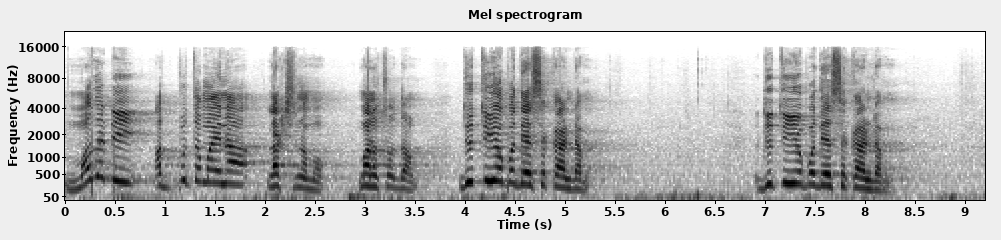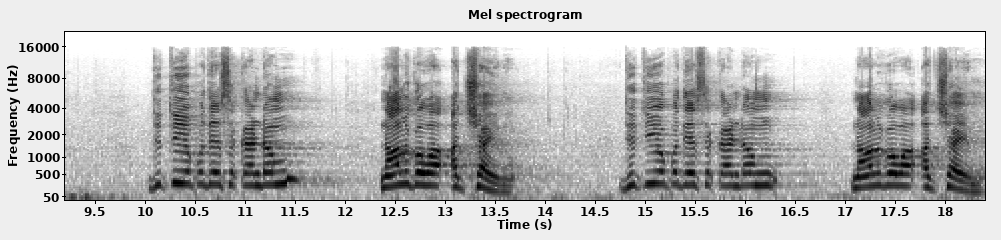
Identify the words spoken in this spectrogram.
మొదటి అద్భుతమైన లక్షణము. మనం చూద్దాం. ద్వితీయోపదేశ కాండం. ద్వితీయోపదేశకాండం. ద్వితీయోపదేశకాండం నాలుగవ అధ్యాయము. ద్వితీయోపదేశకాండం నాలుగవ అధ్యాయము.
